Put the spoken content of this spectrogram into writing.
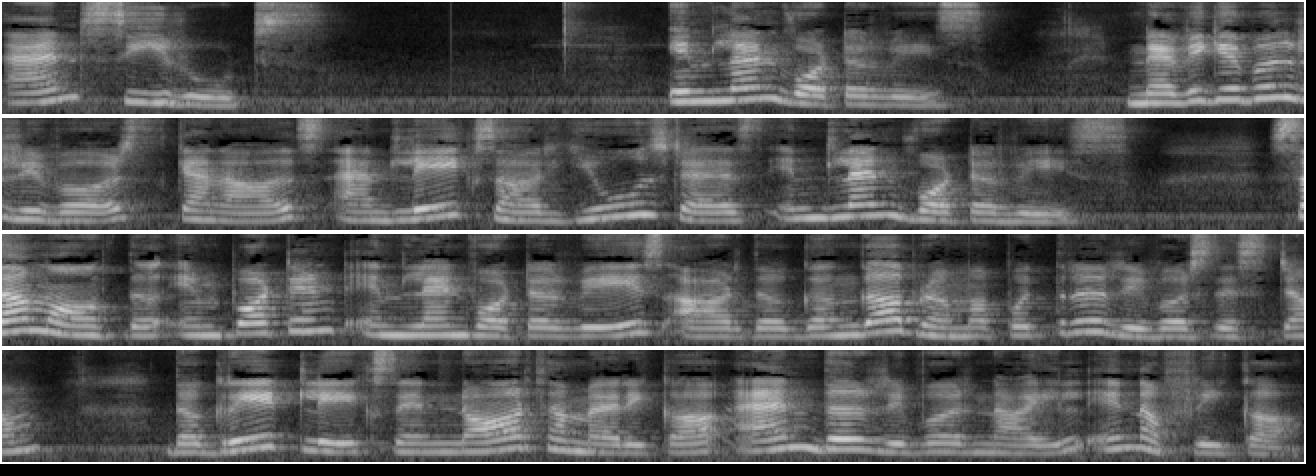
and sea routes. Inland waterways Navigable rivers, canals and lakes are used as inland waterways. Some of the important inland waterways are the Ganga Brahmaputra river system, the Great Lakes in North America and the River Nile in Africa.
